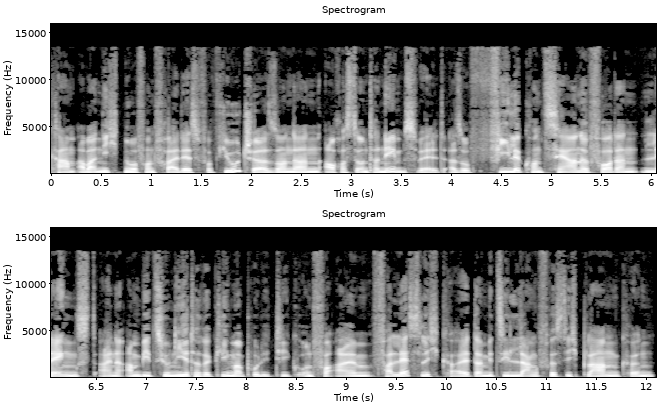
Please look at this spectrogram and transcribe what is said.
kam aber nicht nur von Fridays for Future, sondern auch aus der Unternehmenswelt. Also viele Konzerne fordern längst eine ambitioniertere Klimapolitik und vor allem Verlässlichkeit, damit sie langfristig planen können.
